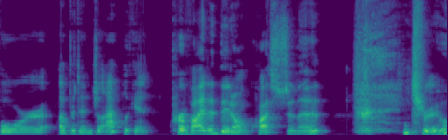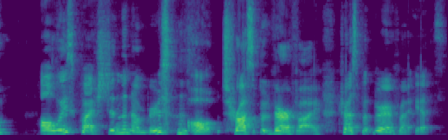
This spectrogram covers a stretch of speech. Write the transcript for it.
for a potential applicant. Provided they don't question it. True. Always question the numbers. oh, trust but verify. Trust but verify, yes.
